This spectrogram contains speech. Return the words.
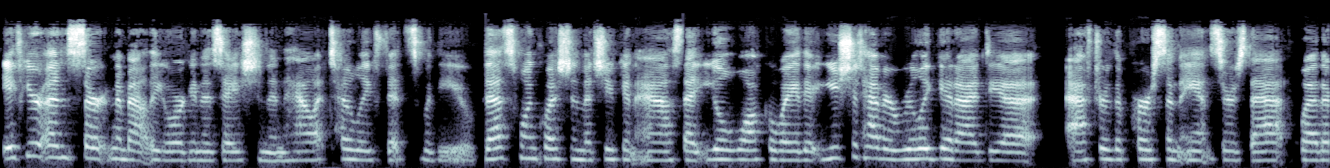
if you're uncertain about the organization and how it totally fits with you, that's one question that you can ask that you'll walk away that You should have a really good idea after the person answers that whether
